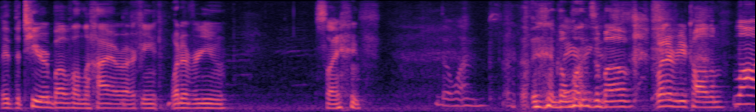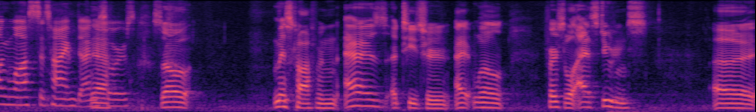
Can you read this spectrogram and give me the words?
the tier above on the hierarchy, whatever you. It's like The ones the ones above, whatever you call them. long lost to time dinosaurs. Yeah. So, Miss Hoffman, as a teacher, I, well, first of all, as students, uh,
